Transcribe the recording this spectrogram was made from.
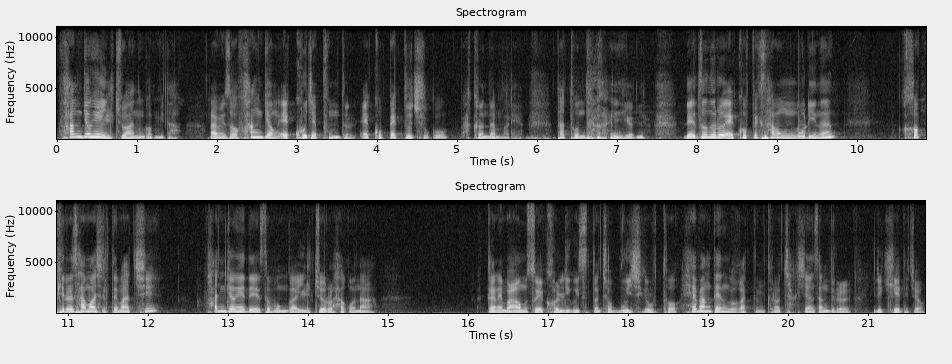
환경에 일조하는 겁니다. 라면서 환경 에코 제품들 에코백도 주고 막 그런단 말이에요. 다 돈 들어가는 얘기거든요. 내 돈으로 에코백 사 먹는 우리는 커피를 사 마실 때 마치 환경에 대해서 뭔가 일조를 하거나 약간의 마음속에 걸리고 있었던 저 무의식으로부터 해방되는 것 같은 그런 착시 현상들을 일으키게 되죠.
